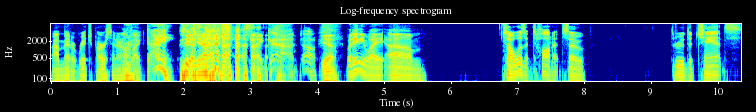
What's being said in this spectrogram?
I met a rich person and I was Right. like, dang. Yeah. You know, it's like, God, Oh. Yeah. But anyway, um, so I wasn't taught it. So through the chance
